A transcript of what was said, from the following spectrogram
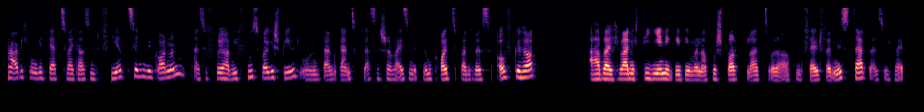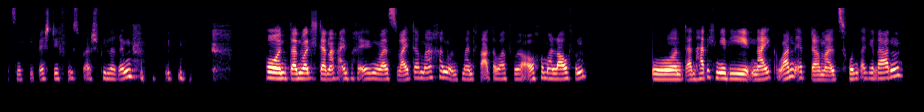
habe ich ungefähr 2014 begonnen. Also früher habe ich Fußball gespielt und dann ganz klassischerweise mit einem Kreuzbandriss aufgehört. Aber ich war nicht diejenige, die man auf dem Sportplatz oder auf dem Feld vermisst hat. Also ich war jetzt nicht die beste Fußballspielerin. Und dann wollte ich danach einfach irgendwas weitermachen und mein Vater war früher auch immer laufen. Und dann habe ich mir die Nike One App damals runtergeladen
